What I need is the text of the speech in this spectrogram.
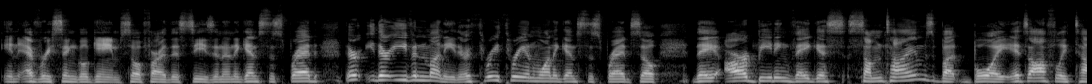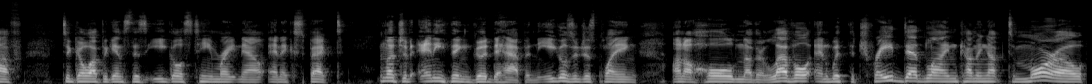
in every single game so far this season, and against the spread, they're they're even money. They're three three and one against the spread, so they are beating Vegas sometimes. But boy, it's awfully tough to go up against this Eagles team right now and expect much of anything good to happen. The Eagles are just playing on a whole nother level, and with the trade deadline coming up tomorrow,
